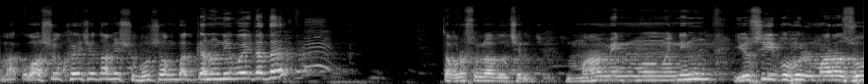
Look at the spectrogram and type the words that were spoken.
আমাকে অসুখ হয়েছে তো আমি শুভ সংবাদ কেন নিব এটাতে? তখন রসুল্লাহ বলছেন মামিন ইউসি বহুল মারাজু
